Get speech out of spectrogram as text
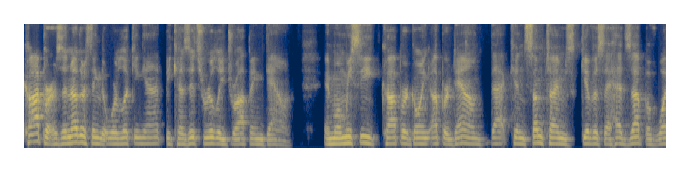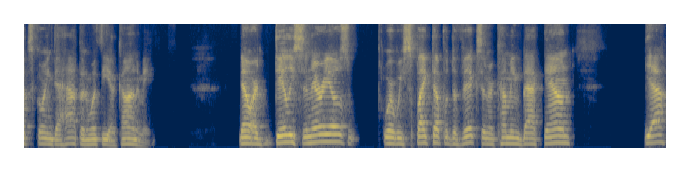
Copper is another thing that we're looking at because it's really dropping down. And when we see copper going up or down, that can sometimes give us a heads up of what's going to happen with the economy. Now, our daily scenarios where we spiked up with the VIX and are coming back down, yeah,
